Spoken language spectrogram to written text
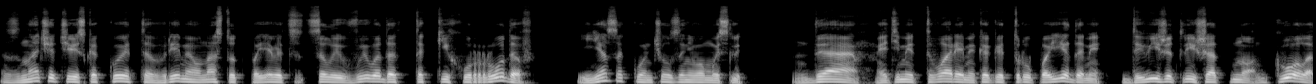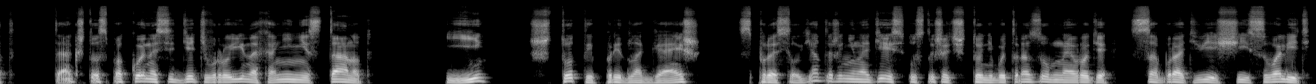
Значит, через какое-то время у нас тут появится целый выводок таких уродов? Я закончил за него мысль. Да, этими тварями, как и трупоедами, движет лишь одно – голод. Так что спокойно сидеть в руинах они не станут. И? Что ты предлагаешь? Спросил я, даже не надеясь услышать что-нибудь разумное, вроде «собрать вещи и свалить».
